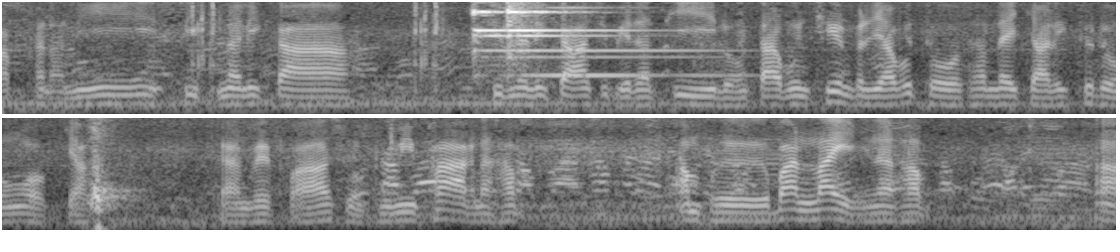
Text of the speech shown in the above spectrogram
ครับขณะนี้ 10นาฬิกา10นาฬิกา11นาทีหลวงตาบุญชื่นปัญญาพุทโธท่านได้จาริกธุดงค์ออกจากการไฟฟ้าส่วนภูมิภาคนะครับอำเภอบ้านไร่นะครับอ่า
